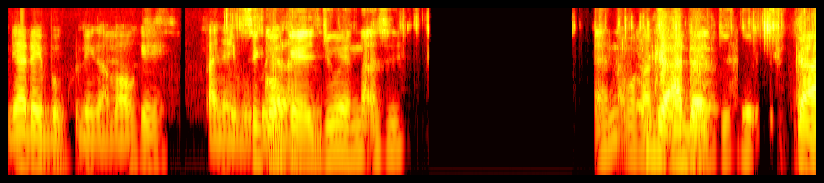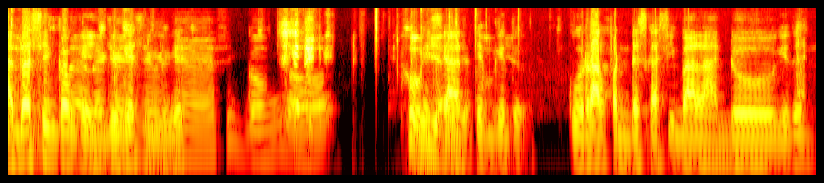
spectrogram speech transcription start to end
Ini ada ibuku nih nggak mau ke tanya ibuku singkong keju enak sih. Enak makan Nggak singkong ada. keju. nggak ada singkong keju guys guys Singkong tuh. Oh iya, iya. inisiatif gitu kurang pedes kasih balado gitu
